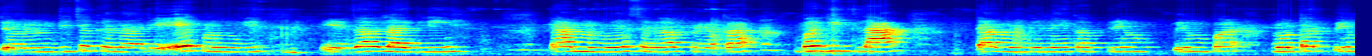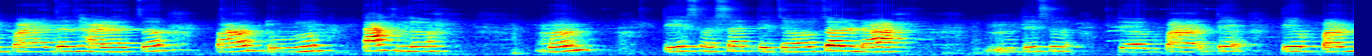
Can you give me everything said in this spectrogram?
त्या नदीच्या किनारी एक मुलगी जाऊ लागली. त्या मुलीने सगळा प्रकार बघितला. त्या मुलीने एका पिंप पिंपळ मोठ्या पिंपळाच्या झाडाचं पान तोडून टाकलं. मग ते ससा त्याच्यावर चढला. ते स त्या पा ते ते पान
